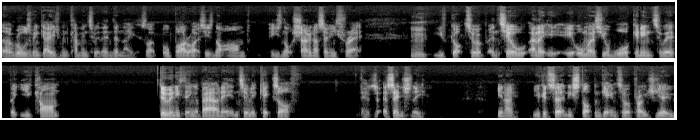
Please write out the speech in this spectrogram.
uh, rules of engagement come into it then don't they it's like well by rights he's not armed he's not shown us any threat Hmm. you've got to until and it, it almost you're walking into it but you can't do anything about it until it kicks off essentially. You know you could certainly stop and get him to approach you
